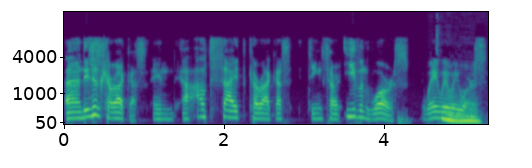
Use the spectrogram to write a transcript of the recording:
And this is Caracas, and uh, outside Caracas, things are even worse, way, way, oh, way worse.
